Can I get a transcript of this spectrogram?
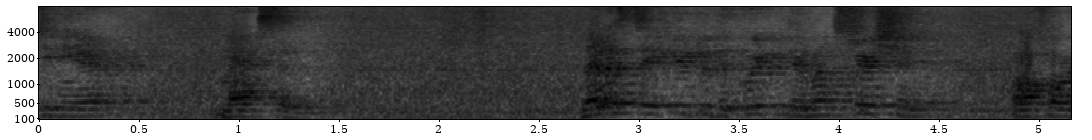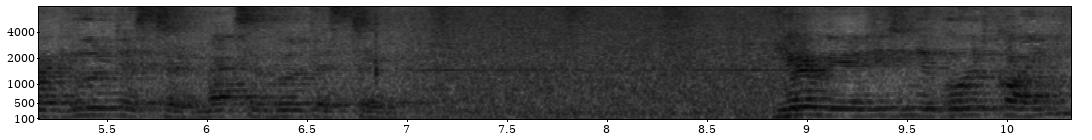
engineer Maxsell. Let us take you to the quick demonstration of our gold tester, Maxsell gold tester. Here we are using a gold coin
